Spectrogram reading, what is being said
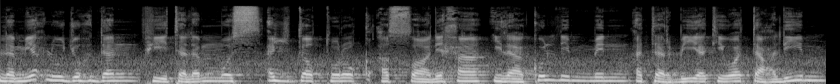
لم يأل جهدا في تلمس أجدى الطرق الصالحة إلى كل من التربية والتعليم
